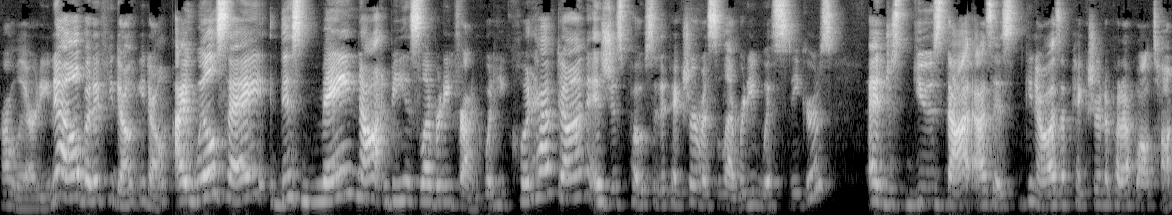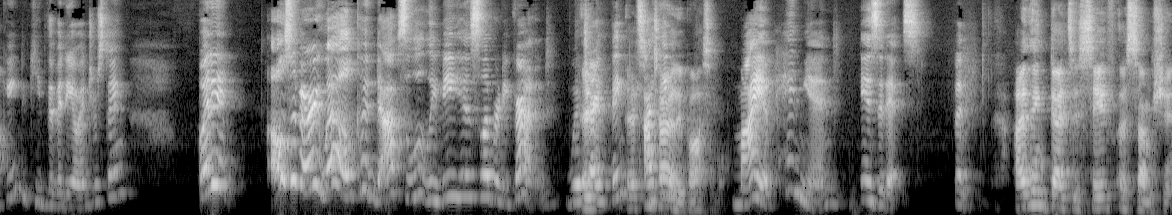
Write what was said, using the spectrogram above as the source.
probably already know, but if you don't, you don't. I will say this may not be his celebrity friend. What he could have done is just posted a picture of a celebrity with sneakers and just use that as his, you know, as a picture to put up while talking to keep the video interesting. But it also very well could absolutely be his celebrity friend, which And I think that's I think entirely possible. my opinion is it is. But I think that's a safe assumption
